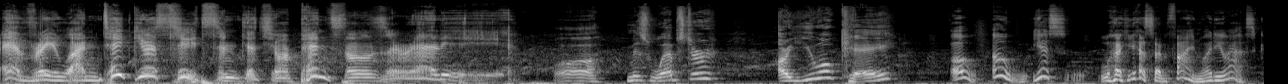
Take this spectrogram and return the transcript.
Everyone, take your seats and get your pencils ready. Uh, Miss Webster, are you okay? Oh, oh, yes. Why, yes, I'm fine. Why do you ask?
